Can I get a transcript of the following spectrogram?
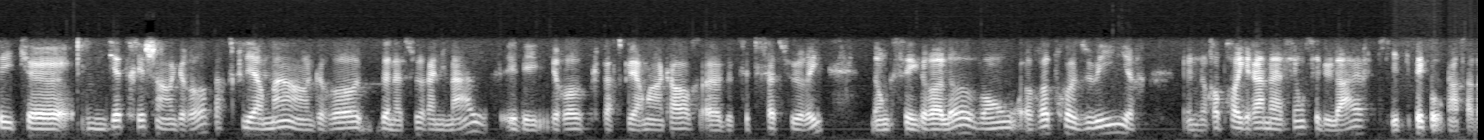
c'est qu'une diète riche en gras, particulièrement en gras de nature animale et des gras plus particulièrement encore euh, de type saturé, donc ces gras-là vont reproduire une reprogrammation cellulaire qui est typique au cancer.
